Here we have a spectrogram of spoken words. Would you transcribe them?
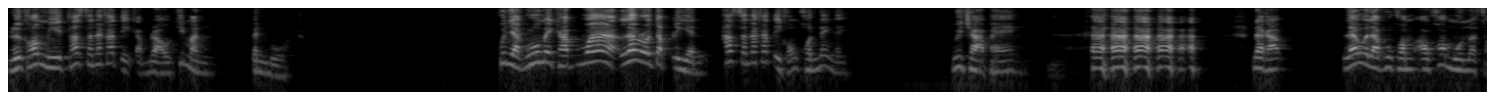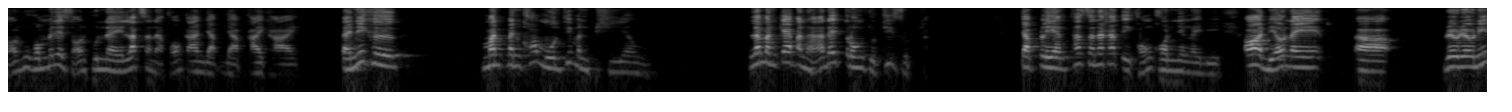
หรือเขามีทัศนคติกับเราที่มันเป็นบวก คุณอยากรู้ไหมครับว่าแล้วเราจะเปลี่ยนทัศนคติของคนได้ไง วิชาแพงนะครับ แล้วเวลาครูคอมเอาข้อมูลมาสอนครูคอมไม่ได้สอนคุณในลักษณะของการหยาบหยาบคายคายแต่นี่คือมันเป็นข้อมูลที่มันเพียว และมันแก้ปัญหาได้ตรงจุดที่สุดครับ จะเปลี่ยนทัศนคติของคนยังไงดีอ้อเดี๋ยวในเร็วๆนี้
